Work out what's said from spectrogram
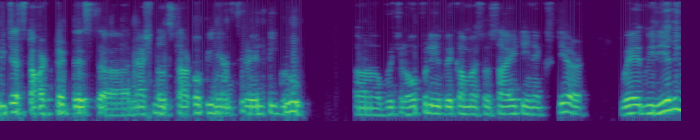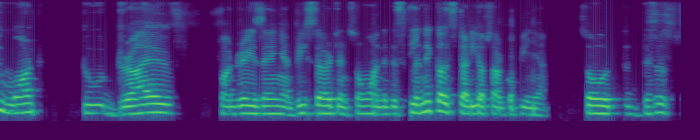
we just started this uh, National Sarcopenia and Frailty Group, uh, which will hopefully become a society next year, where we really want to drive fundraising and research and so on in this clinical study of sarcopenia. So this is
